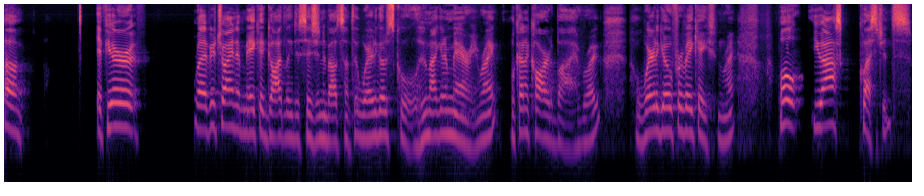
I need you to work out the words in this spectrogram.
Um, if you're, right, if you're trying to make a godly decision about something, where to go to school, who am I going to marry, right? What kind of car to buy, right? Where to go for vacation, right? Well, you ask questions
